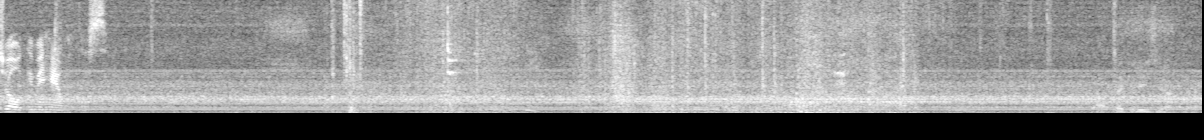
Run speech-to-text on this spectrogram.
Joel, give me a hand with this. I'll take it easy out there.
